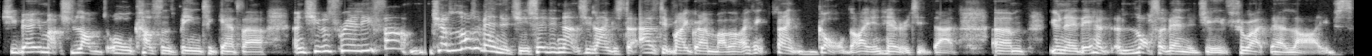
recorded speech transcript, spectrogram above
she very much loved all cousins being together, and she was really fun. She had a lot of energy. So did Nancy Lancaster, as did my grandmother. I think, thank God, I inherited that. Um, you know, they had a lot of energy throughout their lives.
